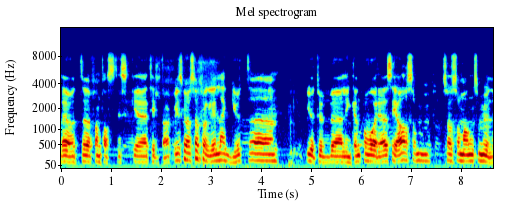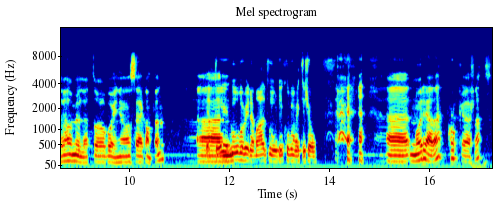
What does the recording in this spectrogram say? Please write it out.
det er jo et fantastisk tiltak. Vi skal jo selvfølgelig legge ut eh, YouTube-linken på våre sider, som, så så mange som mulig har mulighet til å gå inn og se kampen. Ja, det Eh, håber vi da meget på. Det kunne være rigtig sjovt. eh, når er det? Klokkeslett?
